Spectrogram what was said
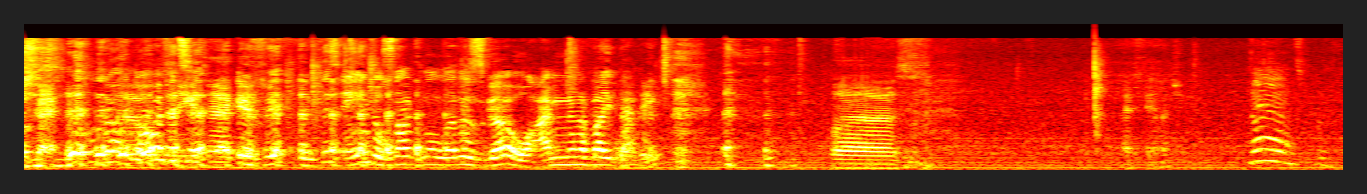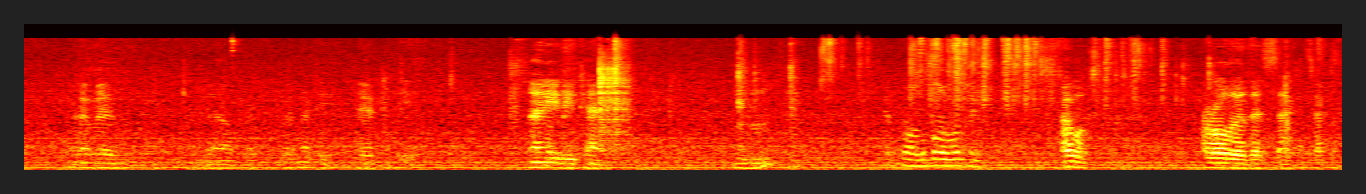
Okay. no, no, if, it's, Sneak attack if, is- it, if this angel's not going to let us go, I'm going to fight back. 4d plus ice damage. Nah, it's I mean, no, where's my d? There's my d. I need d10. Mhm. roll the blue one too. I will. I roll the this second separate.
